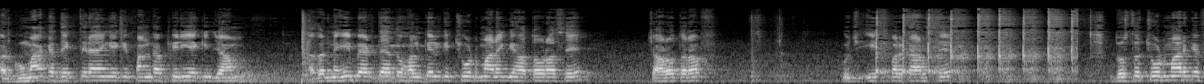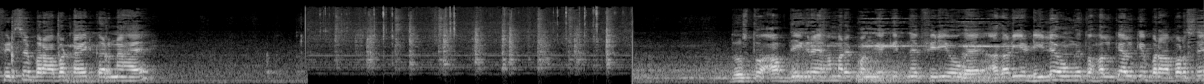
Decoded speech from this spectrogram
और घुमा के देखते रहेंगे कि पंखा फ्री है कि जाम। अगर नहीं बैठता है तो हल्के हल्की चोट मारेंगे हथौड़ा से चारों तरफ़, कुछ इस प्रकार से। दोस्तों, चोट मार के फिर से बराबर टाइट करना है। दोस्तों, आप देख रहे हैं हमारे पंखे कितने फ्री हो गए। अगर ये ढीले होंगे तो हल्के हल्के बराबर से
